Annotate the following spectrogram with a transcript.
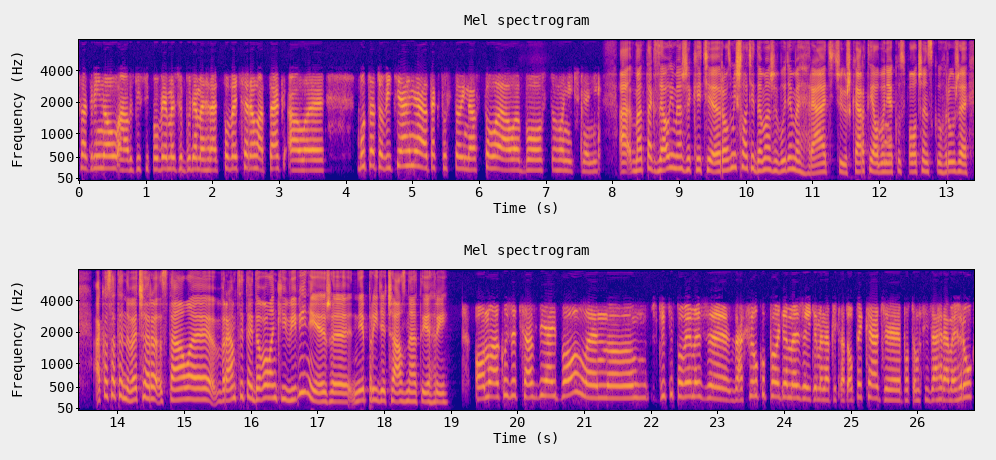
švagrinou a vždy si povieme, že budeme hrať po večeroch a tak, ale buď sa to vyťahne a tak to stojí na stole, alebo z toho nič není. A ma tak zaujíma, že keď rozmýšľate doma, že budeme hrať, či už karty alebo nejakú spoločenskú hru, že ako sa ten večer stále v rámci tej dovolenky vyvinie, že nepríde čas na tie hry? Ono akože čas by aj bol, len uh, vždy si povieme, že za chvíľku pôjdeme, že ideme napríklad opekať, že potom si zahráme hru,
